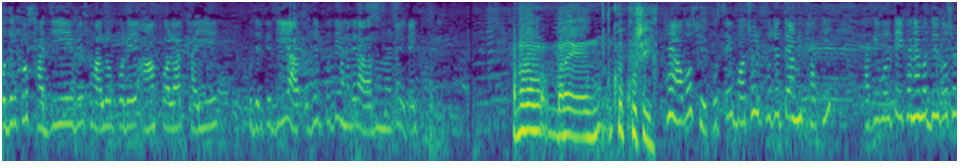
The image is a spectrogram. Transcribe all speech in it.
ওদেরকেও সাজিয়ে বেশ ভালো করে আঁখ, কলা খাইয়ে ওদেরকে দিয়ে আর ওদের প্রতি আমাদের আরাধনাটা এটাই থাকে। আপনারা মানে খুব খুশি? হ্যাঁ অবশ্যই। প্রত্যেক বছর পুজোতে আমি থাকি। থাকি বলতে এখানে আমার দুই বছর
